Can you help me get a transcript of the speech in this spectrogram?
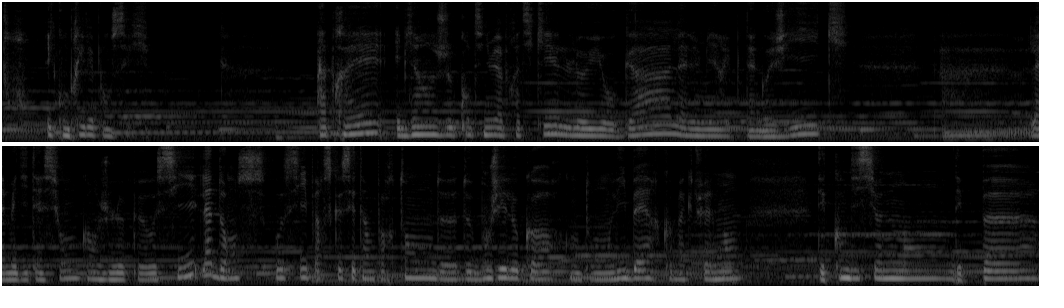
tout, y compris les pensées. Après, eh bien, je continue à pratiquer le yoga, la lumière hypnagogique, la méditation quand je le peux aussi, la danse aussi parce que c'est important de, bouger le corps quand on libère comme actuellement des conditionnements, des peurs.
